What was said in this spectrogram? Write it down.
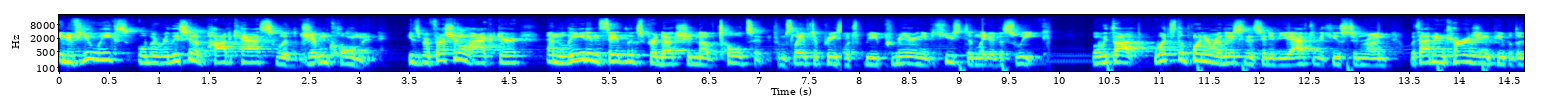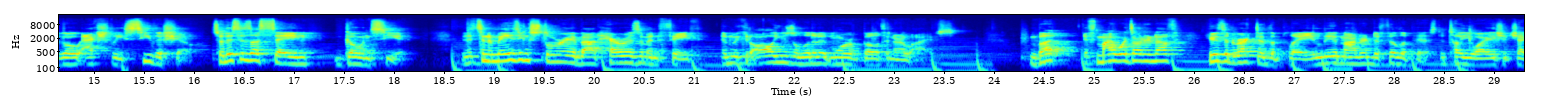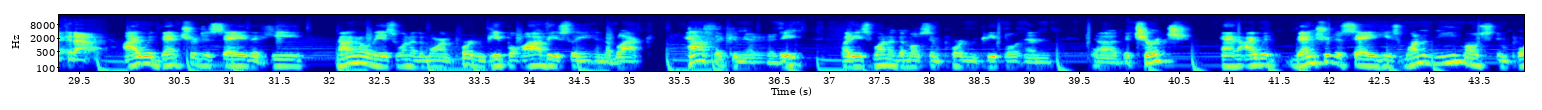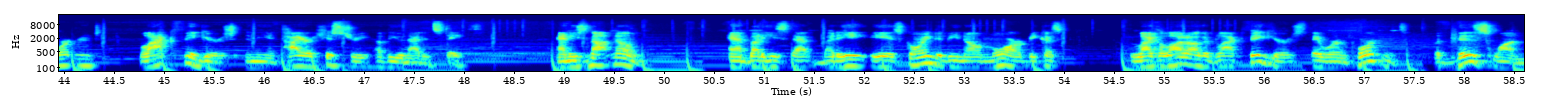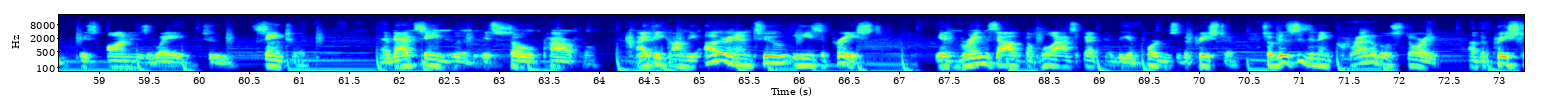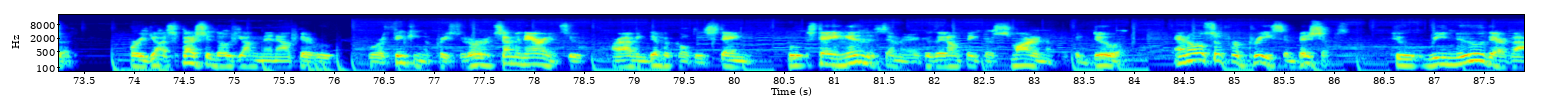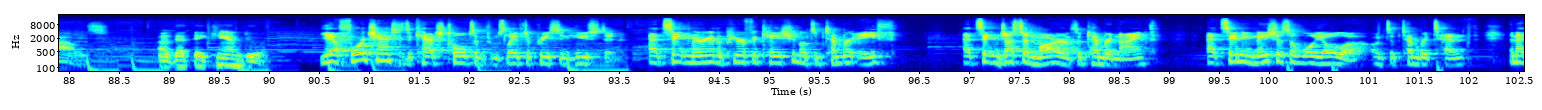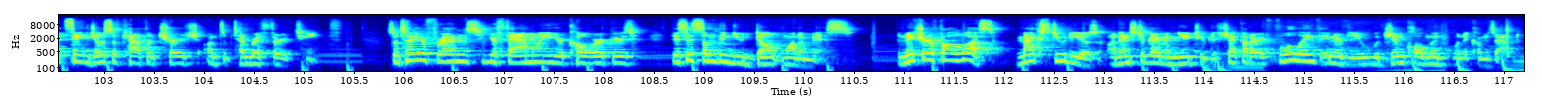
In a few weeks, we'll be releasing a podcast with Jim Coleman. He's a professional actor and lead in St. Luke's production of Tolton from Slave to Priest, which will be premiering in Houston later this week. But we thought, what's the point in releasing this interview after the Houston run without encouraging people to go actually see the show? So this is us saying, go and see it. It's an amazing story about heroism and faith, and we could all use a little bit more of both in our lives. But if my words aren't enough, here's the director of the play, Leonardo Defilippis, to tell you why you should check it out. I would venture to say that he not only is one of the more important people, obviously, in the Black Catholic community, but he's one of the most important people in uh, the church. And I would venture to say he's one of the most important Black figures in the entire history of the United States. And he's not known. And but he's that, but he, he is going to be known more because like a lot of other black figures, they were important, but this one is on his way to sainthood. And that sainthood is so powerful. I think on the other hand, too, he's a priest. It brings out the whole aspect of the importance of the priesthood. So this is an incredible story of the priesthood for especially those young men out there who, who are thinking of priesthood or seminarians who are having difficulty staying who, staying in the seminary because they don't think they're smart enough to do it and also for priests and bishops to renew their vows uh, that they can do it. You have four chances to catch Tolton from Slave to Priest in Houston at St. Mary of the Purification on September 8th, at St. Justin Martyr on September 9th, at St. Ignatius of Loyola on September 10th, and at St. Joseph Catholic Church on September 13th. So tell your friends, your family, your coworkers, this is something you don't want to miss. And make sure to follow us, Max Studios, on Instagram and YouTube to check out our full length interview with Jim Coleman when it comes out.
